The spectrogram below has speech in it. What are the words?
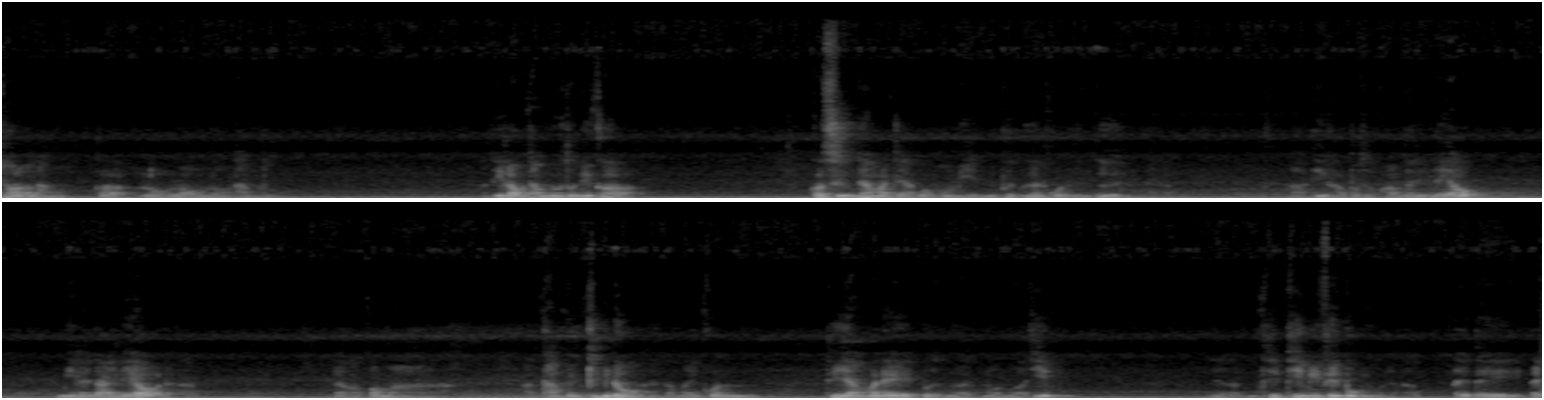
ช่วงหลังๆก็ลองลองลองทำดู ที่ลองทำดูตัวนี้ก็ ก็สืบเนื่องมาจากว่าผมเห็นเพื่อนๆคนอื่นๆนะครับที่เขาประสบความสำเร็จแล้ว มีรายได้แล้วนะครับ แล้วเขาก็มาทำเป็นคลิปวิดีโอนะครับให้คนที่ยังไม่ได้เปิดมือมือมืออาชีพที่ที่มี Facebook อยู่นะครับได้ได้ได้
